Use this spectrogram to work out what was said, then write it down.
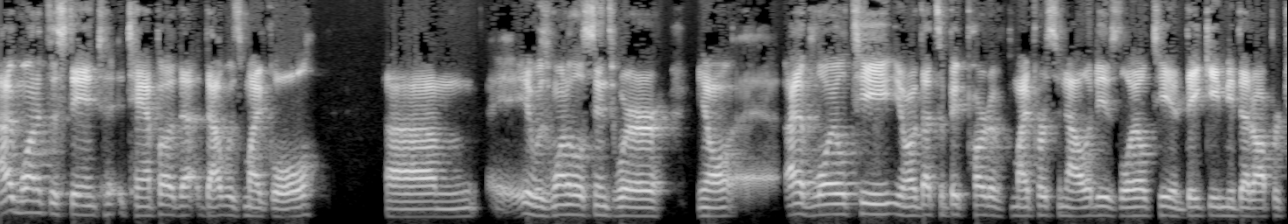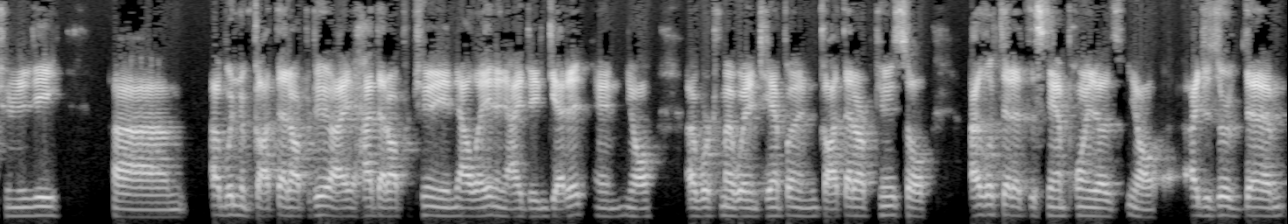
I wanted to stay in t- Tampa. That that was my goal. Um, it was one of those things where you know I have loyalty. You know, that's a big part of my personality is loyalty, and they gave me that opportunity. Um, I wouldn't have got that opportunity. I had that opportunity in LA, and I didn't get it. And you know, I worked my way in Tampa and got that opportunity. So I looked at it the standpoint of you know I deserved them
